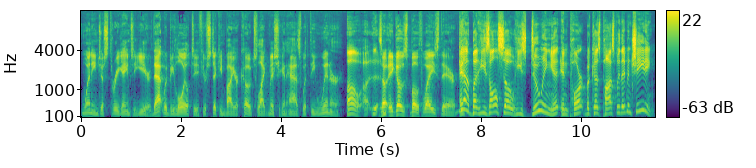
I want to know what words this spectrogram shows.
winning just three games a year. That would be loyalty if you're sticking by your coach, like Michigan has with the winner. Oh, uh, So it goes both ways there. And- yeah, but he's also he's doing it in part because possibly they've been cheating.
